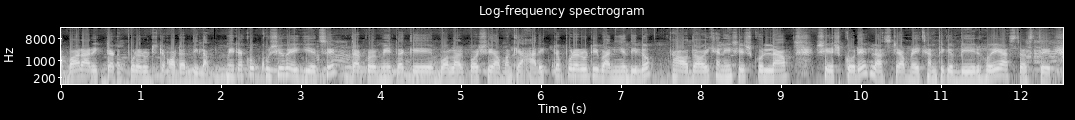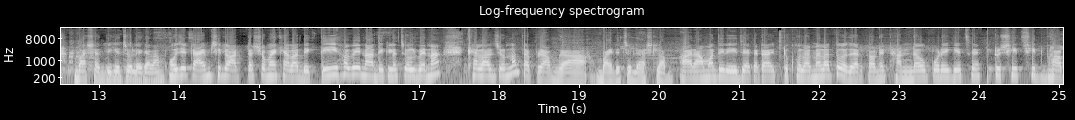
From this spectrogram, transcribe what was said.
আবার আরেকটা পোড়া রুটিটা অর্ডার দিলাম। মেয়েটা খুব খুশি হয়ে গিয়েছে। তারপর মেয়েটাকে বলার পর সে আমাকে আরেকটা পোড়া রুটি বানিয়ে দিল। খাওয়া দাওয়া এখানেই শেষ করলাম। শেষ করে লাস্টে আমরা এখান থেকে বের হয়ে আস্তে আস্তে বাসার দিকে চলে গেলাম। ওই যে টাইম ছিল আটটার সময় খেলা দেখতেই হবে না দেখলে চলবে না। খেলার জন্য তারপরে আমরা বাইরে চলে আসলাম। আর আমাদের এই জায়গাটা একটু খোলামেলা তো যার কারণে ঠান্ডাও পড়ে গেছে। একটু শীত শীত ভাব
